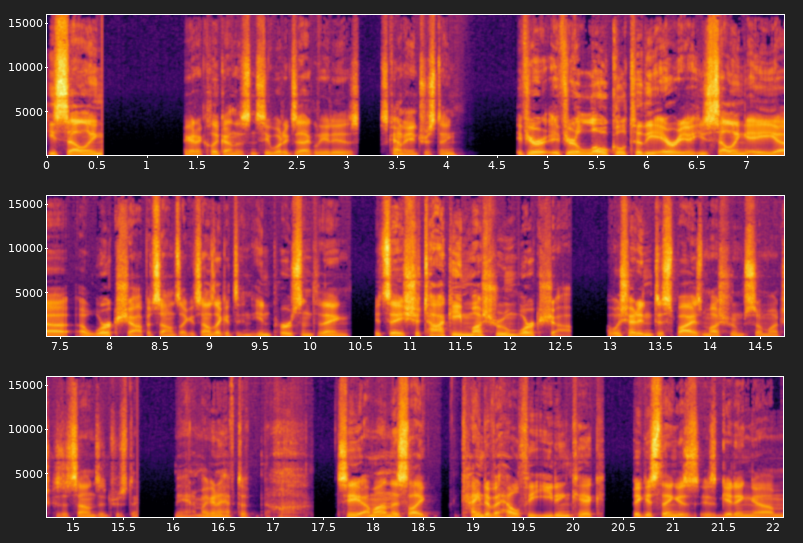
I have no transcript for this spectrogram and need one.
he's selling. I got to click on this and see what exactly it is. It's kind of interesting. If you're if you're local to the area, he's selling a uh, a workshop. It sounds like it sounds like it's an in person thing. It's a shiitake mushroom workshop. I wish I didn't despise mushrooms so much because it sounds interesting. Man, am I gonna have to? Ugh. See, I'm on this like kind of a healthy eating kick. Biggest thing is is getting um,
